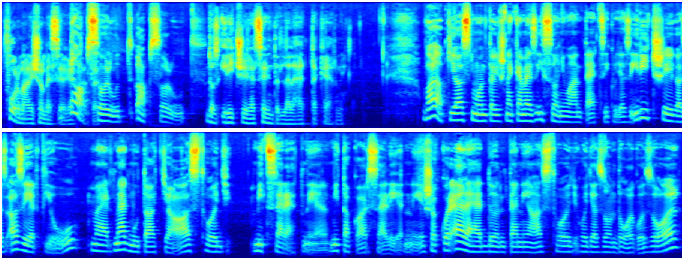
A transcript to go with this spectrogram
Formálisan De beszélgettetek. abszolút, abszolút. De az irítséget szerinted le lehet tekerni? Valaki azt mondta, és nekem ez iszonyúan tetszik, hogy az irítség az azért jó, mert megmutatja azt, hogy mit szeretnél, mit akarsz elérni, és akkor el lehet dönteni azt, hogy, hogy azon dolgozol,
